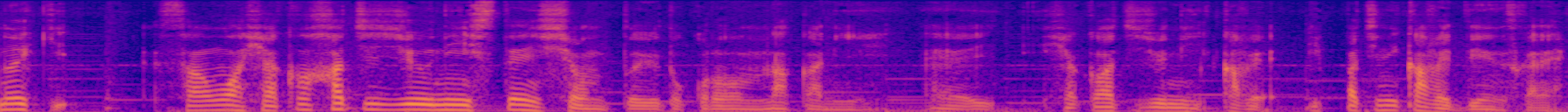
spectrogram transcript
の駅3は182ステーションというところの中に、えー182カフェ、182カフェっていうんですかね、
